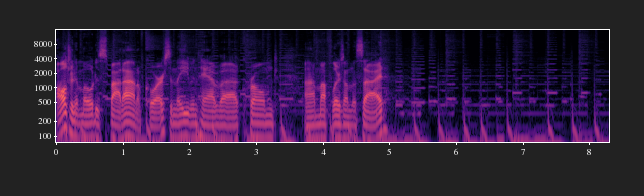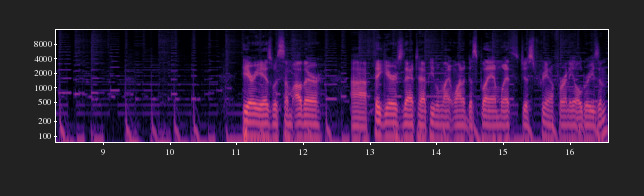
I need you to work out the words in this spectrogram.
alternate mode is spot on, of course, and they even have uh, chromed uh, mufflers on the side. Here he is with some other uh, figures that uh, people might want to display him with, just you know for any old reason.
